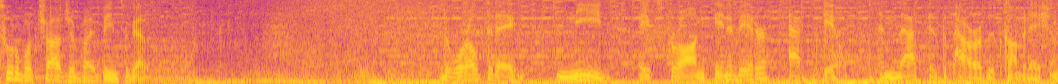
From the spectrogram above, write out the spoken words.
turbocharge it by being together. The world today needs a strong innovator at scale, and that is the power of this combination.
